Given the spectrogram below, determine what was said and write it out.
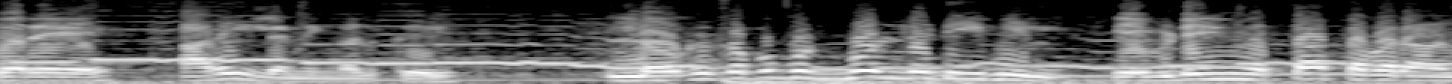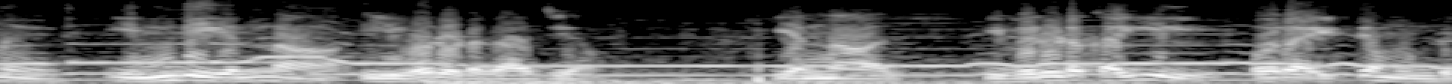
ഇവരെ അറിയില്ല നിങ്ങൾക്ക്. ലോകകപ്പ് ഫുട്ബോളിന്റെ ടീമിൽ എവിടെയും എത്താത്തവരാണ് ഇന്ത്യ എന്ന ഇവരുടെ രാജ്യം. എന്നാൽ ഇവരുടെ കയ്യിൽ ഒരു ഐറ്റം ഉണ്ട്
